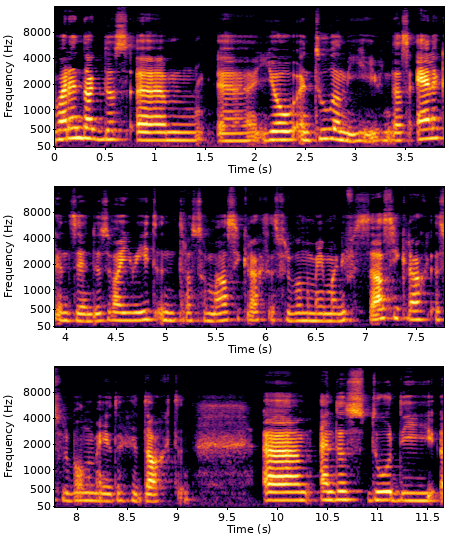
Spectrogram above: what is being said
waarin dat ik dus um, uh, jou een tool wil meegeven. Dat is eigenlijk een zin. Dus wat je weet, een transformatiekracht is verbonden met manifestatiekracht, is verbonden met de gedachten. Um, en dus door die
